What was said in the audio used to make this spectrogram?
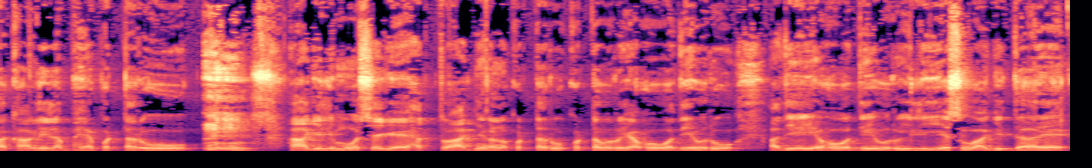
ನೋಡೋಕ್ಕಾಗಲಿಲ್ಲ ಭಯಪಟ್ಟರು. ಹಾಗೆ ಇಲ್ಲಿ ಮೋಸೆಗೆ ಹತ್ತು ಆಜ್ಞೆಗಳನ್ನು ಕೊಟ್ಟರು. ಕೊಟ್ಟವರು ಯಹೋವ ದೇವರು. ಅದೇ ಯಹೋವ ದೇವರು ಇಲ್ಲಿ ಯೇಸುವಾಗಿದ್ದಾರೆ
